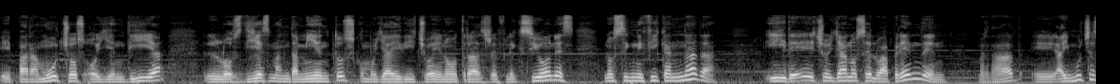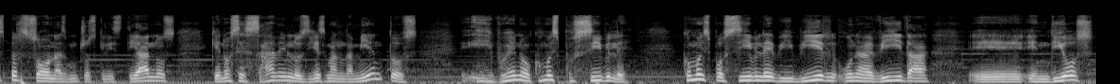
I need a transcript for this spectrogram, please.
Eh, para muchos hoy en día los diez mandamientos, como ya he dicho en otras reflexiones, no significan nada y de hecho ya no se lo aprenden. ¿verdad? Eh, hay muchas personas, muchos cristianos que no se saben los diez mandamientos. Y bueno, ¿cómo es posible? ¿Cómo es posible vivir una vida eh, en Dios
